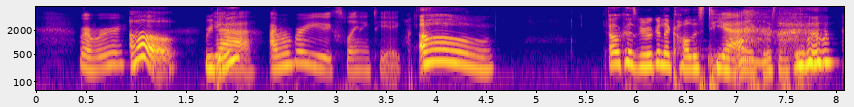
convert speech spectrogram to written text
Remember? oh, We did. yeah, I remember you explaining to egg. Oh. Oh, because we were gonna call this tea Yeah. and or something.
